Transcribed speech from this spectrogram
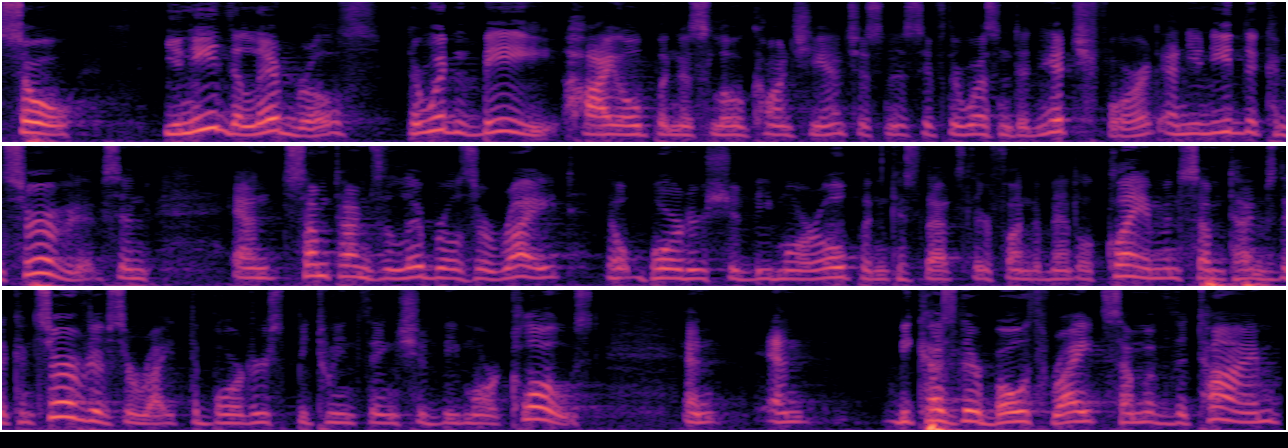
So you need the liberals. There wouldn't be high openness, low conscientiousness if there wasn't a niche for it. And you need the conservatives. And, and sometimes the liberals are right, the borders should be more open because that's their fundamental claim. And sometimes the conservatives are right, the borders between things should be more closed. And, and because they're both right some of the time,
